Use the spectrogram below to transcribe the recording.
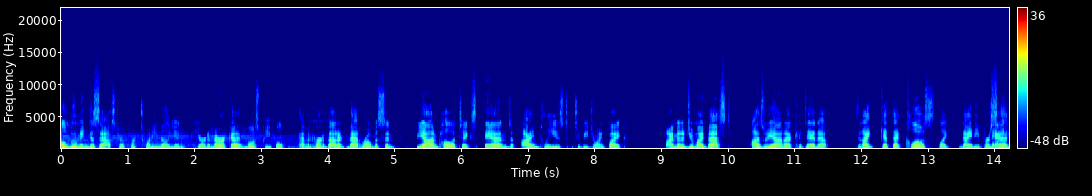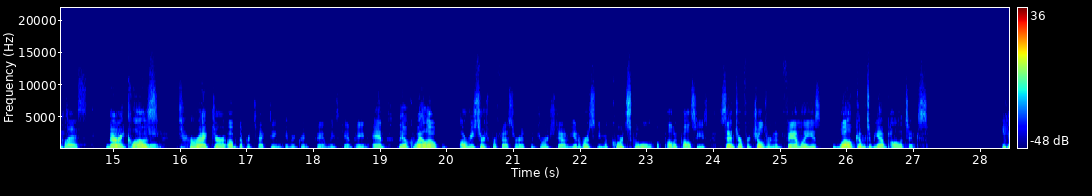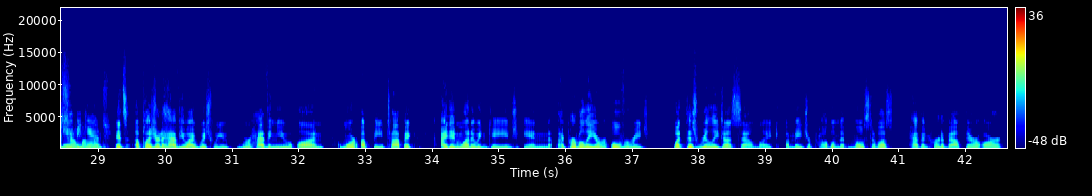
a looming disaster for 20 million here in America, and most people haven't heard about it. Matt Robison, Beyond Politics, and I'm pleased to be joined by, I'm going to do my best, Adriana Cadena. Did I get that close? Like 90%? Very close. Very close. Director of the Protecting Immigrant Families Campaign, and Leo Cuello, a research professor at the Georgetown University McCourt School of Public Policy's Center for Children and Families. Welcome to Beyond Politics. Thank you you. so Thank you. much. It's a pleasure to have you. I wish we were having you on a more upbeat topic. I didn't want to engage in hyperbole or overreach, but this really does sound like a major problem that most of us haven't heard about. There are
